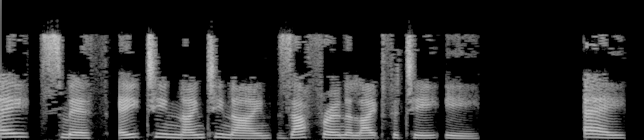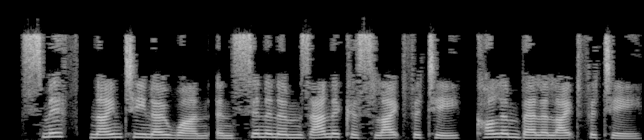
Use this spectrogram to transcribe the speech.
A. Smith, 1899 Zafrona lightfooti E. A. Smith, 1901 and synonyms Anicus lightfooti, Columbella lightfooti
